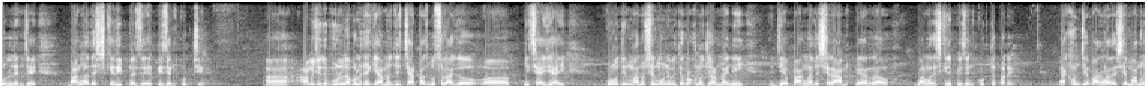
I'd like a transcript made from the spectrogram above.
বললেন যে বাংলাদেশকে রিপ্রেজেন্ট করছি। আমি যদি ভুল না বলে থাকি, আমরা যদি চার পাঁচ বছর আগেও পিছিয়ে যাই কোনোদিন মানুষের মনে ভিতরে কখনো জন্মায়নি যে বাংলাদেশের আম্পায়াররাও বাংলাদেশকে রিপ্রেজেন্ট করতে পারে। এখন যে বাংলাদেশের মানুষ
